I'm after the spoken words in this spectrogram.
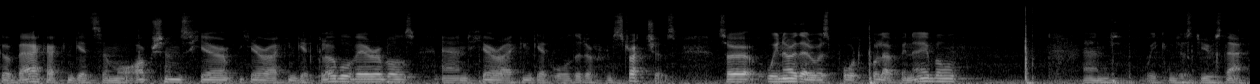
go back, I can get some more options here. Here I can get global variables, and here I can get all the different structures. So we know that it was port pull-up enable, and we can just use that.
